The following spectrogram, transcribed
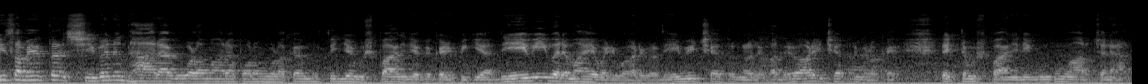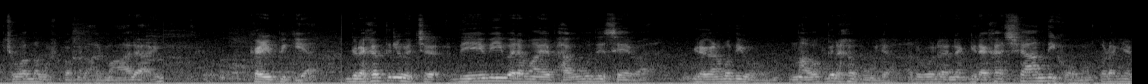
ഈ സമയത്ത് ശിവന് ധാരാകുളമാല പുറവുകളൊക്കെ മൃത്യുഞ്ജയ പുഷ്പാഞ്ജലിയൊക്കെ കഴിപ്പിക്കുക ദേവീപരമായ വഴിപാടുകൾ ദേവീ ക്ഷേത്രങ്ങളിൽ ഭദ്രകാളി ക്ഷേത്രങ്ങളൊക്കെ രക്തപുഷ്പാഞ്ജലി കുങ്കുമാർച്ചന ചുവന്ന പുഷ്പങ്ങളാൽ മാല കഴിപ്പിക്കുക. ഗ്രഹത്തിൽ വെച്ച് ദേവീപരമായ ഭഗവതി സേവ ഗണപതി ഹോമം നവഗ്രഹ പൂജ അതുപോലെ തന്നെ ഗ്രഹശാന്തി ഹോമം തുടങ്ങിയ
